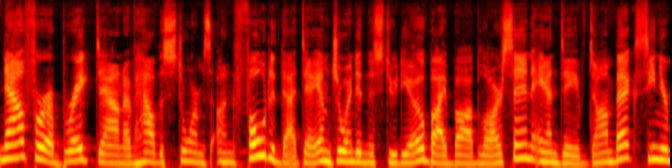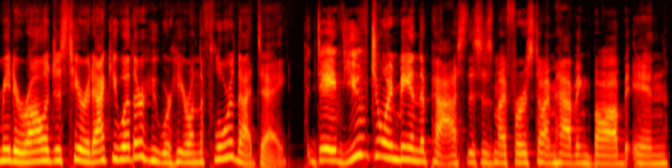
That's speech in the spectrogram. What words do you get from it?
Now, for a breakdown of how the storms unfolded that day, I'm joined in the studio by Bob Larson and Dave Dombeck, senior meteorologist here at AccuWeather, who were here on the floor that day. Dave, you've joined me in the past. This is my first time having Bob in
